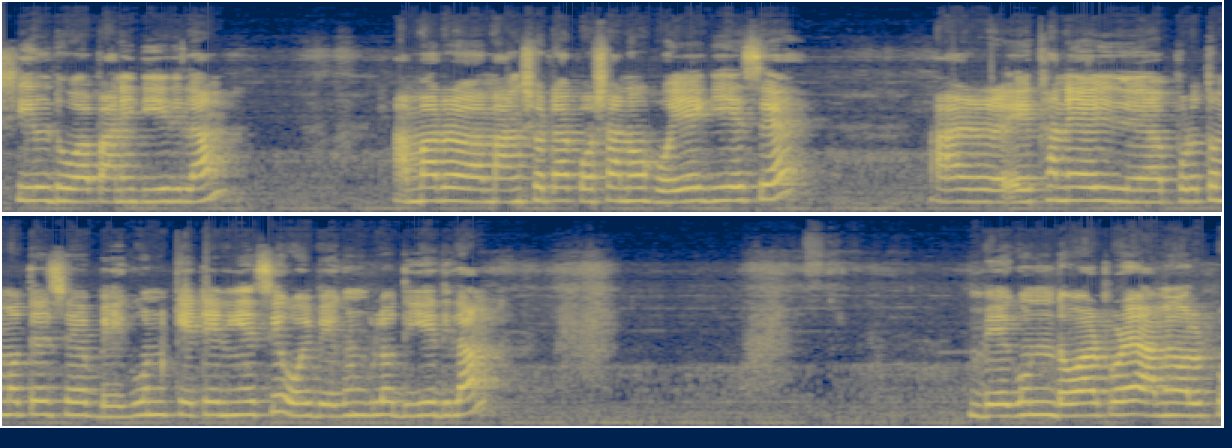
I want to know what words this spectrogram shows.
শিল, ধোয়া পানি দিয়ে দিলাম। আমার মাংসটা কষানো হয়ে গিয়েছে। আর এখানে প্রথমতে যে বেগুন কেটে নিয়েছি, ওই বেগুনগুলো দিয়ে দিলাম। বেগুন দেওয়ার পরে আমি অল্প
